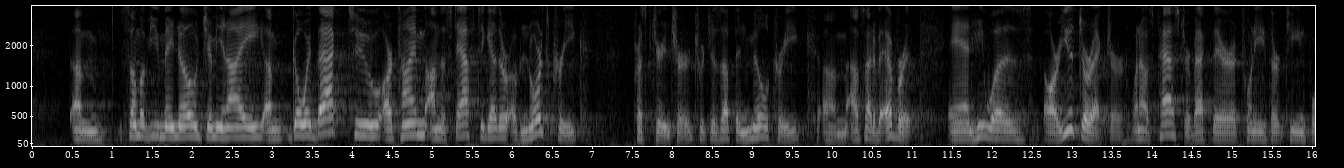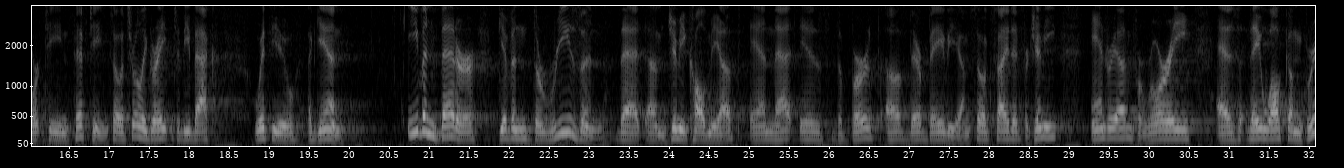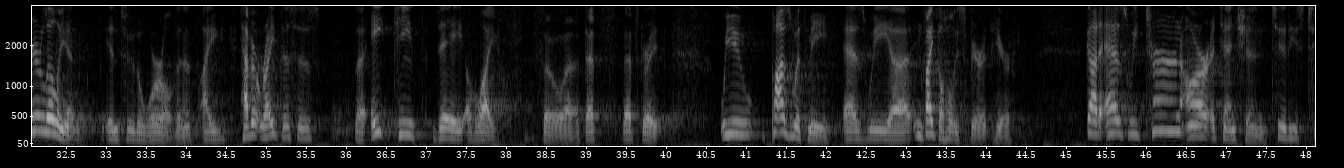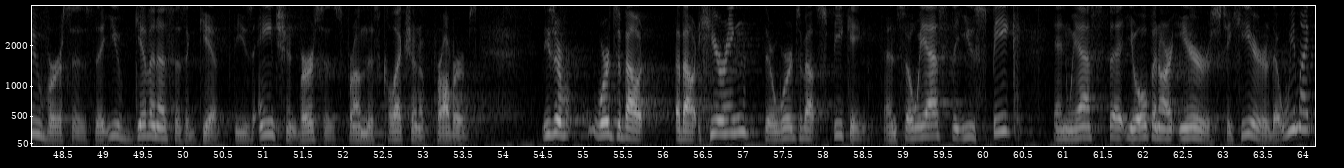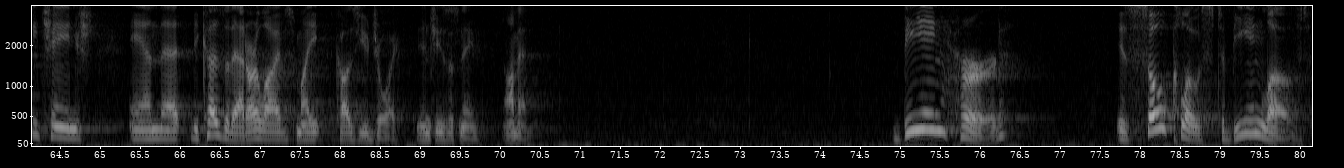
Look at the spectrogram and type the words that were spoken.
Um, some of you may know Jimmy and I um, go way back to our time on the staff together of North Creek Presbyterian Church, which is up in Mill Creek um, outside of Everett and he was our youth director when I was pastor back there 2013, 14, 15. So it's really great to be back with you again. Even better, given the reason that um, Jimmy called me up, and that is the birth of their baby. I'm so excited for Jimmy, Andrea, and for Rory as they welcome Greer Lillian into the world. And if I have it right, this is the 18th day of life. So uh, that's, that's great. Will you pause with me as we uh, invite the Holy Spirit here? God, as we turn our attention to these two verses that you've given us as a gift, these ancient verses from this collection of Proverbs, these are words about, about hearing, they're words about speaking. And so we ask that you speak and we ask that you open our ears to hear, that we might be changed, and that because of that, our lives might cause you joy. In Jesus' name, amen. Being heard is so close to being loved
